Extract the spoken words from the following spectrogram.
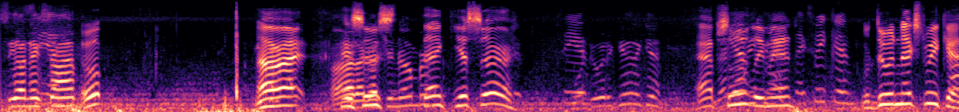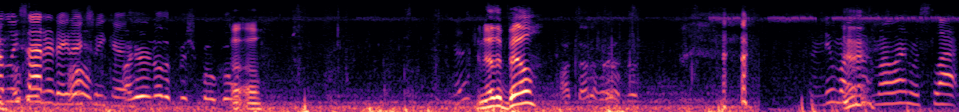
See y'all next ya. time. Oh. All right. All right, I got Jesus, your number. Thank yes, sir. See We'll you. do it again again. Absolutely, man. Next weekend. We'll do it next weekend. Probably Saturday next Oh, weekend. I hear another fish boat going. Uh oh. Another bell? I thought I heard it. I knew my, Yeah. my line was slack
